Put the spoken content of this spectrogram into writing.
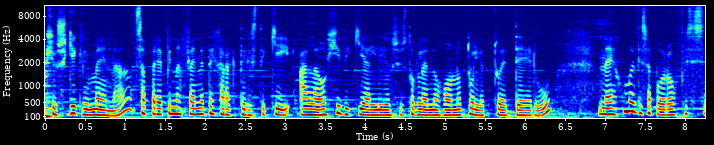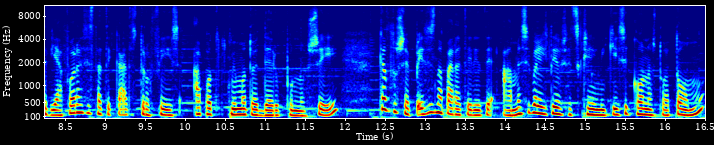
Πιο συγκεκριμένα, θα πρέπει να φαίνεται χαρακτηριστική αλλά όχι ειδική αλλίωση στο βλενογόνο του λεπτού εντέρου, να έχουμε δυσαπορρόφηση σε διάφορα συστατικά της τροφής από το τμήμα του εντέρου που νοσεί, καθώς επίσης να παρατηρείται άμεση βελτίωση της κλινικής εικόνας του ατόμου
